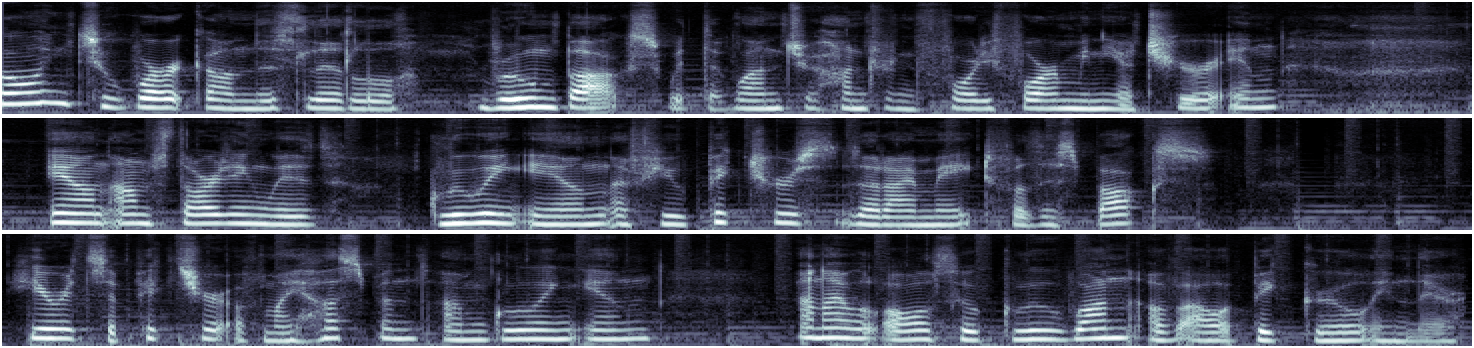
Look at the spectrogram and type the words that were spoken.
Going to work on this little room box with the 1 to 144 miniature in and I'm starting with gluing in a few pictures that I made for this box. Here it's a picture of my husband I'm gluing in and I will also glue one of our big girl in there.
